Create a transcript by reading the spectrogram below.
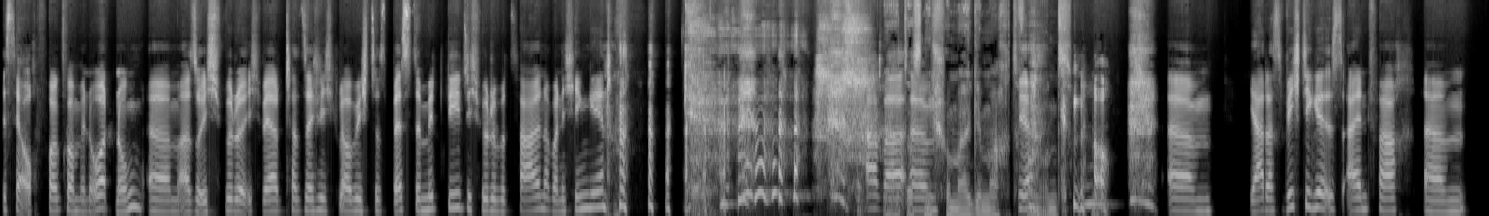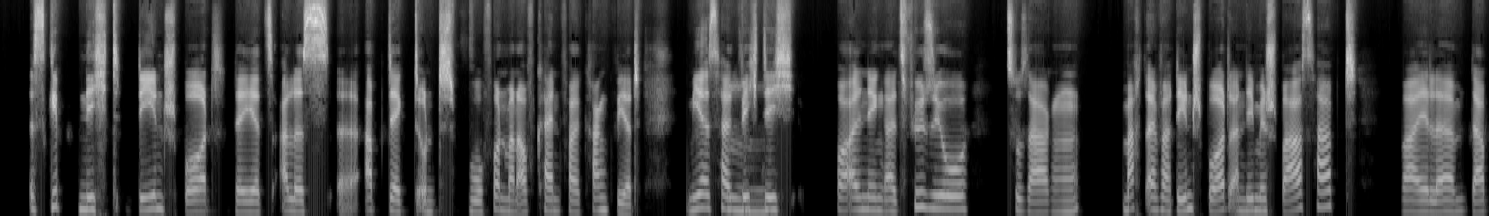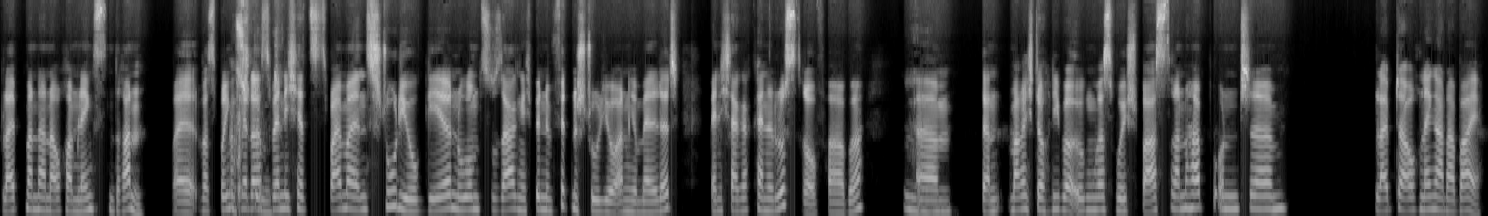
ist ja auch vollkommen in Ordnung. Ähm, also ich würde, ich wäre tatsächlich, glaube ich, das beste Mitglied. Ich würde bezahlen, aber nicht hingehen. aber Wer hat das ähm, nicht schon mal gemacht von ja, uns. Genau. Ähm, ja, das Wichtige ist einfach, ähm, es gibt nicht den Sport, der jetzt alles äh, abdeckt und wovon man auf keinen Fall krank wird. Mir ist halt mhm. wichtig, vor allen Dingen als Physio zu sagen, macht einfach den Sport, an dem ihr Spaß habt, weil ähm, da bleibt man dann auch am längsten dran. Weil was bringt das mir stimmt. das, wenn ich jetzt zweimal ins Studio gehe, nur um zu sagen, ich bin im Fitnessstudio angemeldet, wenn ich da gar keine Lust drauf habe? Mhm. Ähm, dann mache ich doch lieber irgendwas, wo ich Spaß dran habe und ähm, bleib da auch länger dabei.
